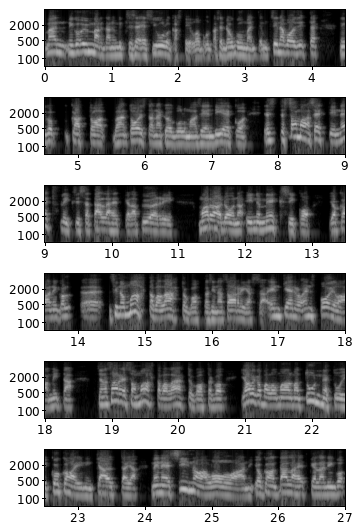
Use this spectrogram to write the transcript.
mä en niin kuin, ymmärtänyt, miksi se edes julkaistiin lopulta se dokumentti, mutta siinä voi sitten niin katsoa vähän toista näkökulmaa siihen Diegoon. Ja sitten sama settiin Netflixissä tällä hetkellä pyörii Maradona in Mexico, joka on, niin kuin, äh, siinä on mahtava lähtökohta siinä sarjassa. En kerro, en spoilaa mitä. Siinä sarjassa on mahtava lähtökohta, kun jalkapallomaailman tunnetui kokainin käyttäjä menee Sinaloaan, joka on tällä hetkellä niin kuin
